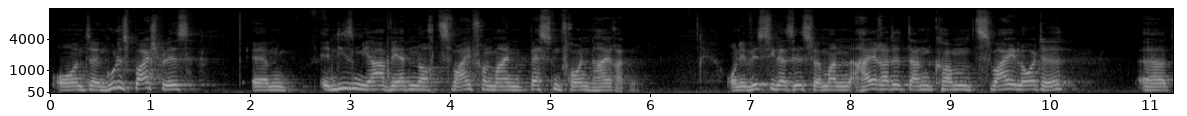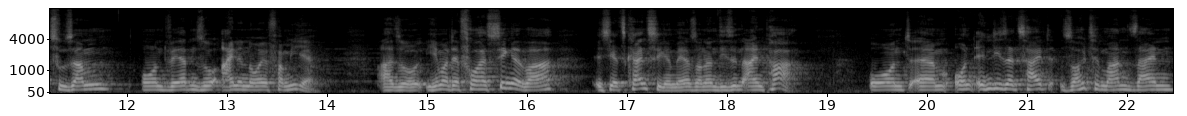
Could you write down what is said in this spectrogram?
Und ein gutes Beispiel ist, ähm, in diesem Jahr werden noch zwei von meinen besten Freunden heiraten. Und ihr wisst, wie das ist, wenn man heiratet, dann kommen zwei Leute äh, zusammen und werden so eine neue Familie. Also jemand, der vorher Single war, ist jetzt kein Single mehr, sondern die sind ein Paar. Und, ähm, und in dieser Zeit sollte man sein,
